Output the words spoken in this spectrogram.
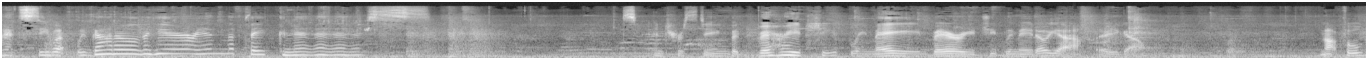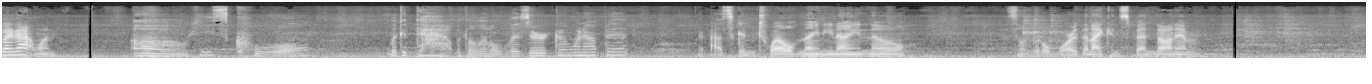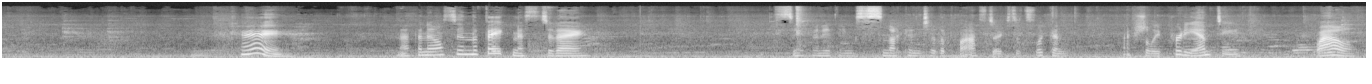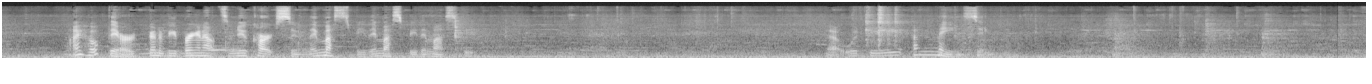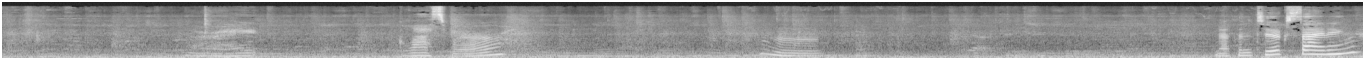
Let's see what we've got over here in the fakeness. It's interesting, but very cheaply made, very cheaply made. Oh yeah, there you go. Not fooled by that one. Oh, he's cool. Look at that with a little lizard going up it. They're asking $12.99 though. It's a little more than I can spend on him. Okay. Nothing else in the fakeness today. Let's see if anything snuck into the plastics. It's looking actually pretty empty. Wow. I hope they are going to be bringing out some new carts soon. They must be. They must be. They must be. That would be amazing. Glassware. Hmm. Nothing too exciting.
